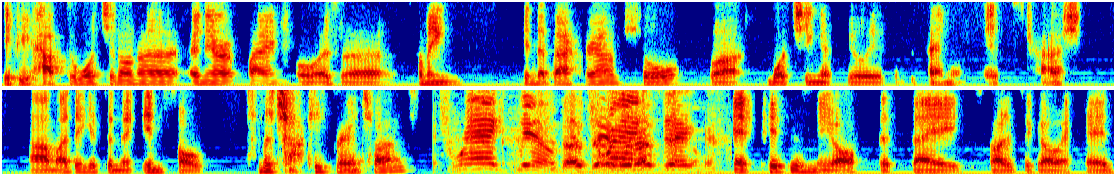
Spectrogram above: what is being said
if you have to watch it on a, an airplane or as a something in the background, sure, but watching it purely as entertainment, it's trash. Um, I think it's an insult to the Chucky franchise. Drag them. That's Drag them. It pisses me off that they decided to go ahead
